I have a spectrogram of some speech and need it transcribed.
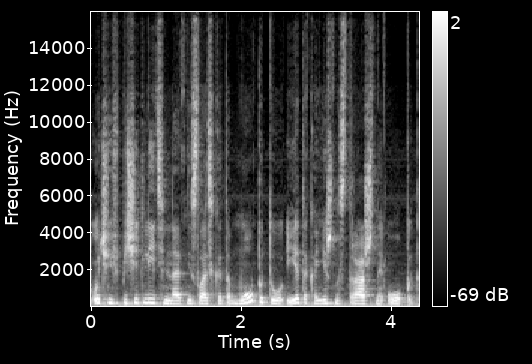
очень впечатлительно отнеслась к этому опыту, и это, конечно, страшный опыт.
